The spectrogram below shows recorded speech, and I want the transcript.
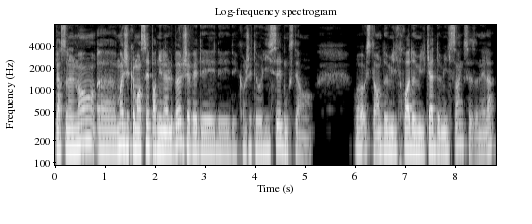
Personnellement, euh, moi j'ai commencé par du Nullbug, j'avais des, des, des- quand j'étais au lycée, donc c'était en wow, c'était en 2003, 2004, 2005 ces années-là.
